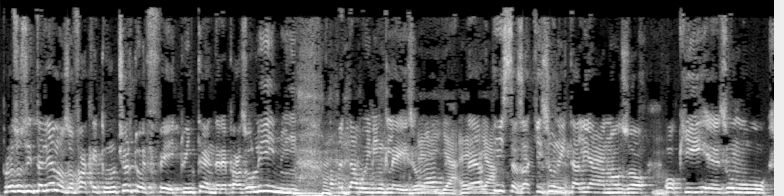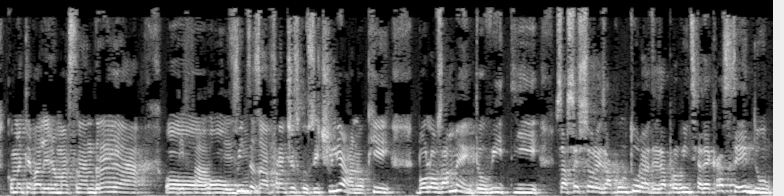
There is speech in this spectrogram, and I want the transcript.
prosusi in italiano so fa che tu un certo effetto intendere Pasolini davo in inglese no? Eia, eia. Le artiste sa chi sono eh. italiano so, mm. o chi eh, sono come te Valerio Mastrandrea o, o finza sa Francesco Siciliano chi bolosamente o viti sa assessore della cultura della provincia di Castello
